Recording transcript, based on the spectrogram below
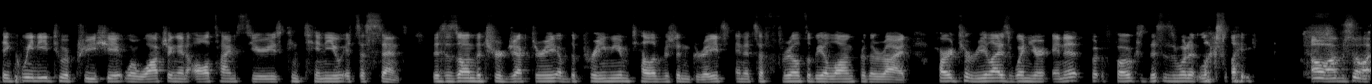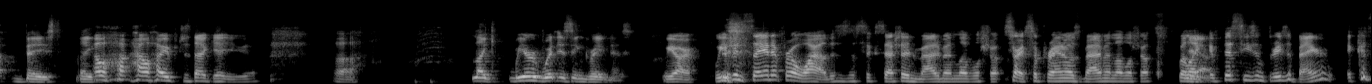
think we need to appreciate we're watching an all-time series continue its ascent. This is on the trajectory of the premium television greats, and it's a thrill to be along for the ride. Hard to realize when you're in it, but folks, this is what it looks like. Oh, I'm so based. Like, How how, how hyped does that get you? Uh, like we are witnessing greatness. We are. We've been saying it for a while. This is a Succession Mad Men level show. Sorry, Sopranos Mad Men level show. But like, Yeah. if this season three is a banger, it could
